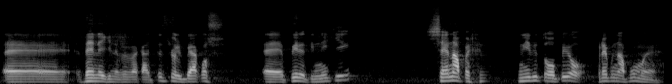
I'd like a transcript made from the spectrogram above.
Ε, δεν έγινε βέβαια κάτι τέτοιο. Ο Ολυμπιακός ε, πήρε την νίκη σε ένα παιχνίδι το οποίο πρέπει να πούμε,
